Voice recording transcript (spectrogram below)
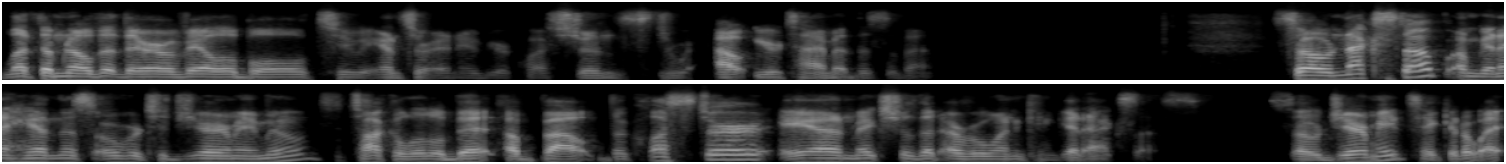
let them know that they're available to answer any of your questions throughout your time at this event. So next up, I'm going to hand this over to Jeremy Moon to talk a little bit about the cluster and make sure that everyone can get access. So Jeremy, take it away.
